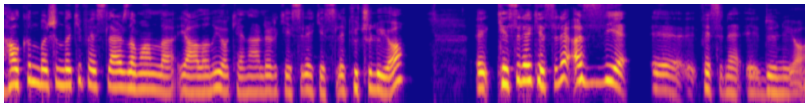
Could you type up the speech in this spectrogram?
halkın başındaki fesler zamanla yağlanıyor, kenarları kesile kesile küçülüyor. Ee, kesile kesile Aziziye e, fesine e, dönüyor.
